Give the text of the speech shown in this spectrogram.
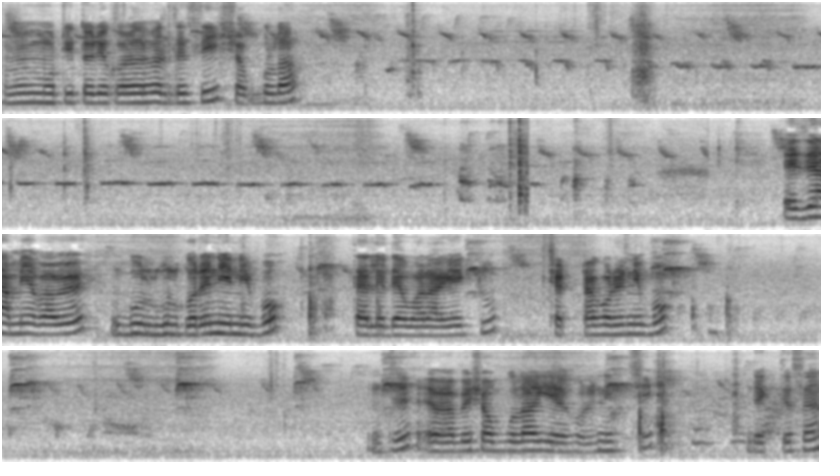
আমি মুটি তৈরি করে ফেলতেছি সবগুলা। এই যে আমি এভাবে গুল গুল করে নিয়ে নিব। তেলে দেওয়ার আগে একটু চারটা করে নিব। যে এভাবে সবগুলা ইয়ে করে নিচ্ছি, দেখতেছেন?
